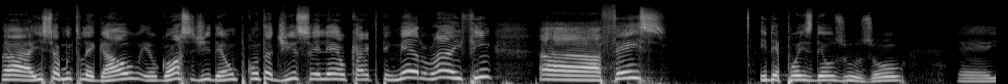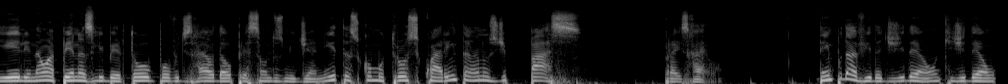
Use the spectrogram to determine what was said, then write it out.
Ah, isso é muito legal, eu gosto de Gideão por conta disso, ele é o cara que tem medo, ah, enfim, ah, fez. E depois Deus o usou, é, e ele não apenas libertou o povo de Israel da opressão dos midianitas, como trouxe 40 anos de paz para Israel. Tempo da vida de Gideão, que Gideão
